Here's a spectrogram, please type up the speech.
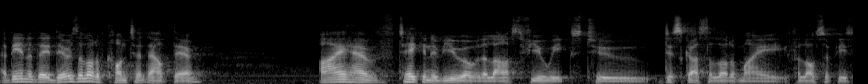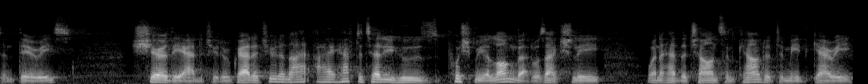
At the end of the day, there is a lot of content out there. I have taken a view over the last few weeks to discuss a lot of my philosophies and theories, share the attitude of gratitude, and I, I have to tell you who's pushed me along that was actually when I had the chance encounter to meet Gary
